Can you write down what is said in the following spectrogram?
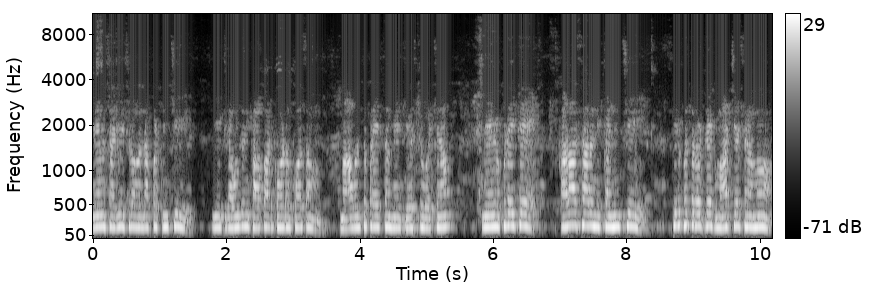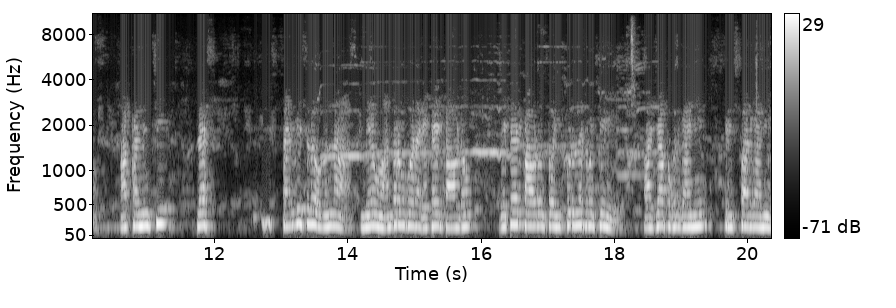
మేము సర్వీస్లో ఉన్నప్పటి నుంచి ఈ గ్రౌండ్ని కాపాడుకోవడం కోసం మా వంతు ప్రయత్నం మేము చేస్తూ వచ్చినాం. మేము ఎప్పుడైతే కళాశాలను ఇక్కడి నుంచి తిరుపతి రోడ్లోకి మార్చేసినామో అక్కడి నుంచి ప్లస్ సర్వీస్లో ఉన్న మేము అందరం కూడా రిటైర్ కావడం రిటైర్ కావడంతో ఇప్పుడున్నటువంటి అధ్యాపకులు కానీ ప్రిన్సిపాల్ కానీ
